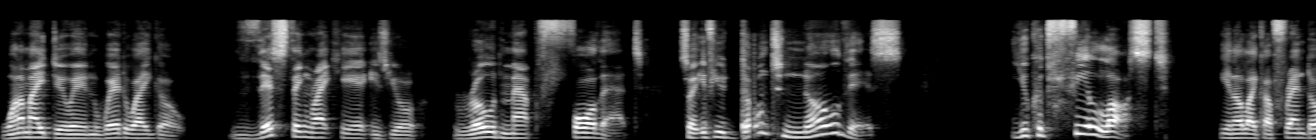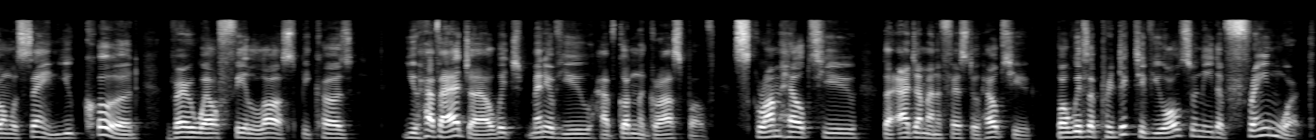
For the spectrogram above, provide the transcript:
What am I doing? Where do I go? This thing right here is your roadmap for that. So if you don't know this, you could feel lost. You know, like our friend Dawn was saying, you could very well feel lost because you have Agile, which many of you have gotten a grasp of. Scrum helps you, the Agile Manifesto helps you. But with a predictive, you also need a framework.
